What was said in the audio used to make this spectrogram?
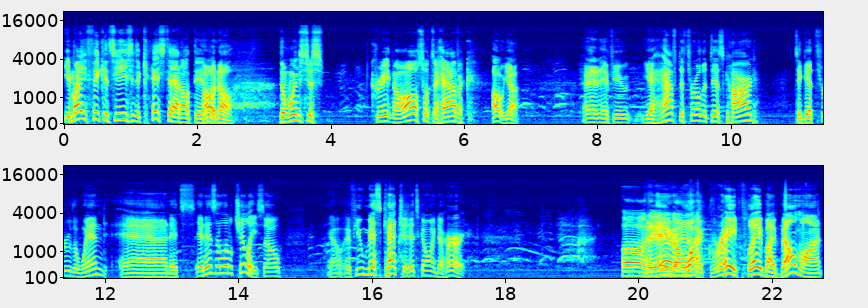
you might think it's easy to catch that out there. Oh but no. The wind's just creating all sorts of havoc. Oh yeah. And if you you have to throw the disc hard to get through the wind, and it's it is a little chilly. So, you know, if you miscatch it, it's going to hurt. Oh, there, there you go. What- a great play by Belmont,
